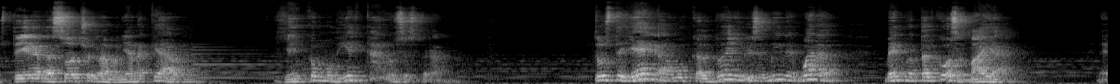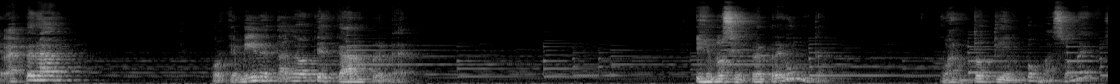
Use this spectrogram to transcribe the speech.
Usted llega a las 8 de la mañana que abre y hay como 10 carros esperando. Entonces usted llega, busca al dueño y dice, mire, bueno, vengo a tal cosa, vaya, me va a esperar porque mire, están los 10 carros primero. Y uno siempre pregunta, ¿cuánto tiempo más o menos?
